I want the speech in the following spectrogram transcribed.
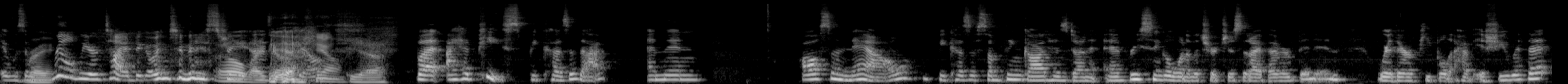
It was a Right. real weird time to go into ministry Oh my as gosh. a yeah, yeah. but I had peace because of that. And then also now, because of something God has done at every single one of the churches that I've ever been in, where there are people that have issue with it,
